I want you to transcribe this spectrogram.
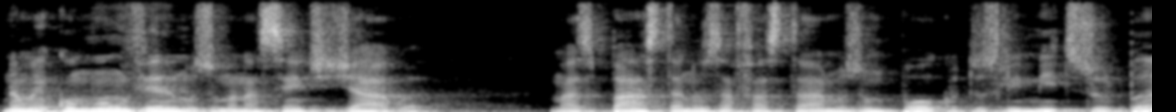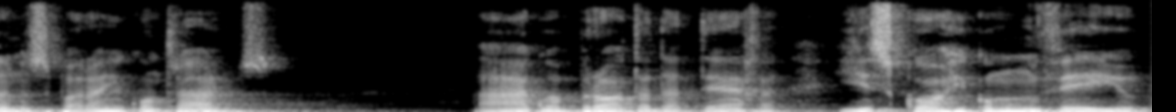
não é comum vermos uma nascente de água mas basta nos afastarmos um pouco dos limites urbanos para a encontrarmos. A água brota da terra e escorre como um veio,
